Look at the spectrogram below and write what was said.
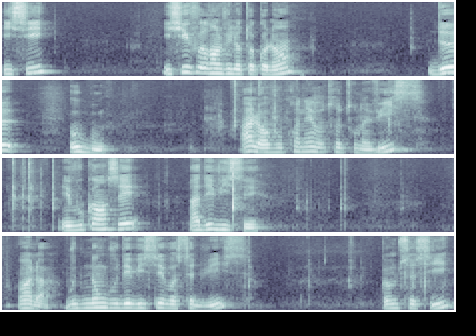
ici, ici, il faudra enlever l'autocollant. Deux au bout. Alors, vous prenez votre tournevis et vous commencez à dévisser. Voilà. Donc, vous dévissez votre cette vis. Comme ceci.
